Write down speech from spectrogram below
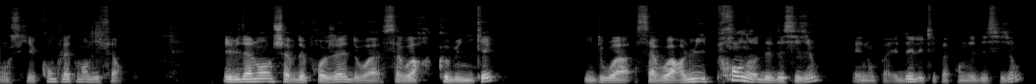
Donc ce qui est complètement différent. Évidemment, le chef de projet doit savoir communiquer, il doit savoir lui prendre des décisions, et non pas aider l'équipe à prendre des décisions,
